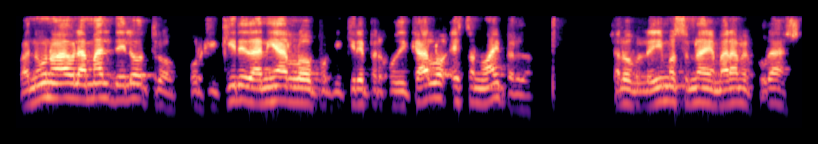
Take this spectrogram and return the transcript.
Cuando uno habla mal del otro porque quiere dañarlo, porque quiere perjudicarlo, esto no hay perdón. Ya lo leímos en una de Marame Kurash,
